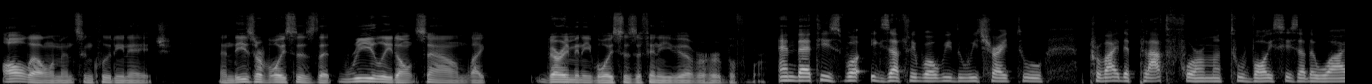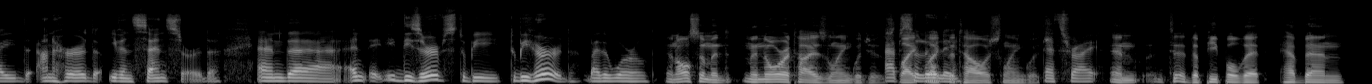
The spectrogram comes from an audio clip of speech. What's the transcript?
all elements, including age. And these are voices that really don't sound like very many voices, if any, you've ever heard before. And that is what exactly what we do. We try to provide a platform to voices otherwise unheard, even censored, and uh, and it deserves to be to be heard by the world. And also min- minoritized languages, Absolutely. like like the Talysh language. That's right. And the people that have been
